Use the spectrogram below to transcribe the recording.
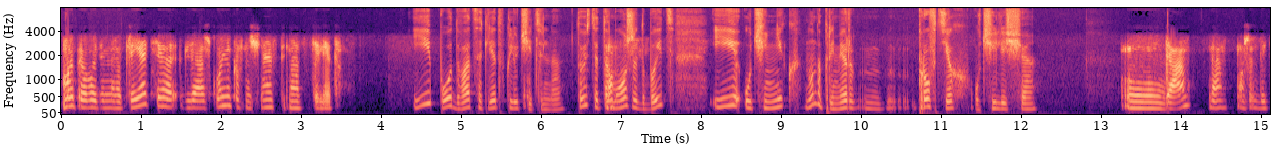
Мы проводим мероприятия для школьников, начиная с 15 лет и по 20 лет включительно. То есть это может быть и ученик, ну, например, профтех училища. Да, да, может быть.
